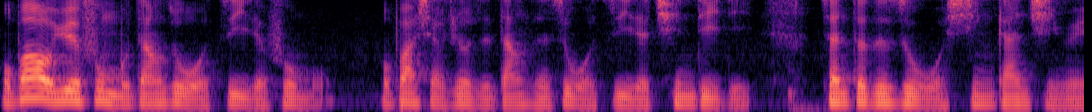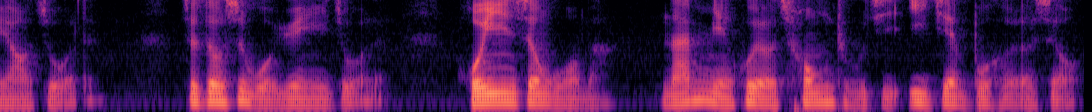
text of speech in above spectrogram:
我把我岳父母当做我自己的父母，我把小舅子当成是我自己的亲弟弟，但这都是我心甘情愿要做的，这都是我愿意做的。婚姻生活嘛。难免会有冲突及意见不合的时候，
